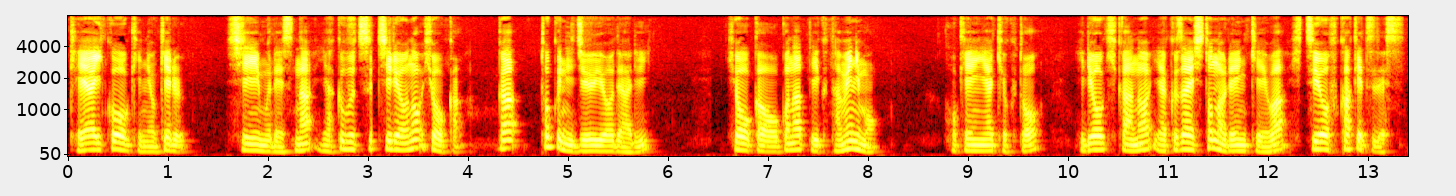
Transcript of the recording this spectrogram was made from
ケア移行期におけるシームレスな薬物治療の評価が特に重要であり、評価を行っていくためにも、保健薬局と医療機関の薬剤師との連携は必要不可欠です。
